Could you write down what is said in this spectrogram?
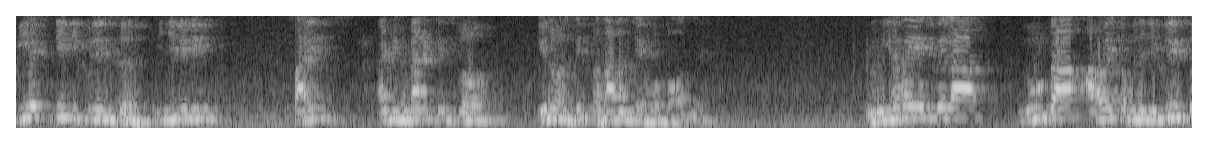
PhD degrees engineering science and హ్యుమానిటీస్లో యూనివర్సిటీ ప్రదానం చేయబోతోంది. ఇరవై ఐదు వేల నూట అరవై తొమ్మిది డిగ్రీస్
